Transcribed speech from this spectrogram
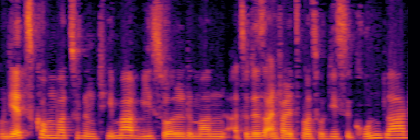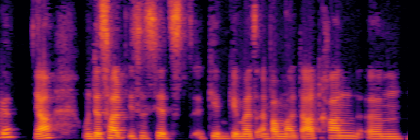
und jetzt kommen wir zu dem Thema, wie sollte man, also das ist einfach jetzt mal so diese Grundlage, ja, und deshalb ist es jetzt gehen, gehen wir jetzt einfach mal da dran. Ähm,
